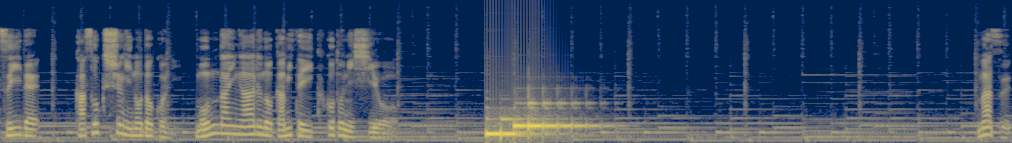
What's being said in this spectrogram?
ついで加速主義のどこに問題があるのか見ていくことにしよう。まず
